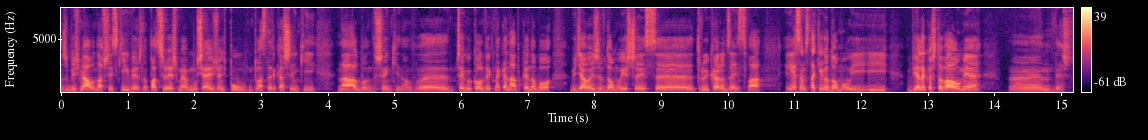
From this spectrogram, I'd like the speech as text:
no, żebyś miał na wszystkich, wiesz, no patrzyłeś, musiałeś wziąć pół plasterka szynki na, albo szynki, no, e, czegokolwiek na kanapkę, no bo widziałeś, że w domu jeszcze jest e, trójka rodzeństwa. Ja jestem z takiego domu i, i wiele kosztowało mnie, wiesz,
